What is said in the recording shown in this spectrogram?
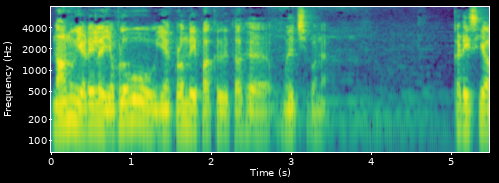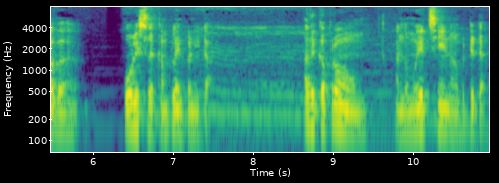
நானும் இடையில எவ்வளவோ என் குழந்தைய பார்க்குறதுக்காக முயற்சி பண்ணேன். கடைசியாக அவள் போலீஸில் கம்ப்ளைண்ட் பண்ணிட்டா. அதுக்கப்புறம் அந்த முயற்சியை நான் விட்டுட்டேன்.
